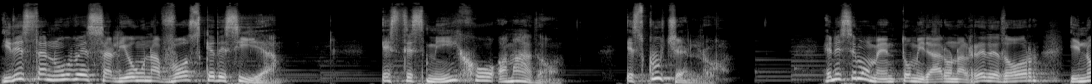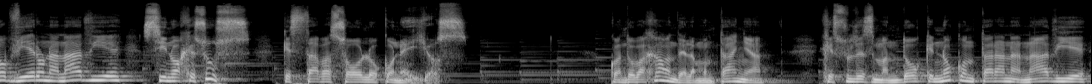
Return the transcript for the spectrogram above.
y de esta nube salió una voz que decía, Este es mi Hijo amado, escúchenlo. En ese momento miraron alrededor y no vieron a nadie sino a Jesús, que estaba solo con ellos. Cuando bajaban de la montaña, Jesús les mandó que no contaran a nadie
